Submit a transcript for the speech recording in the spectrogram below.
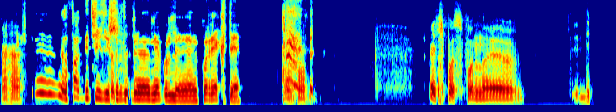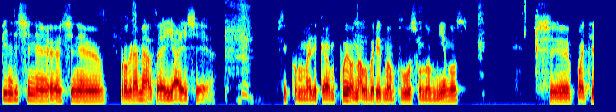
Aha. uh, fac decizii și regulile corecte. Mhm. Păi ce pot spun? Uh, Depinde cine, cine programează AI și Știi cum? Adică îmi pui un algoritm în plus, unul în minus Și poate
